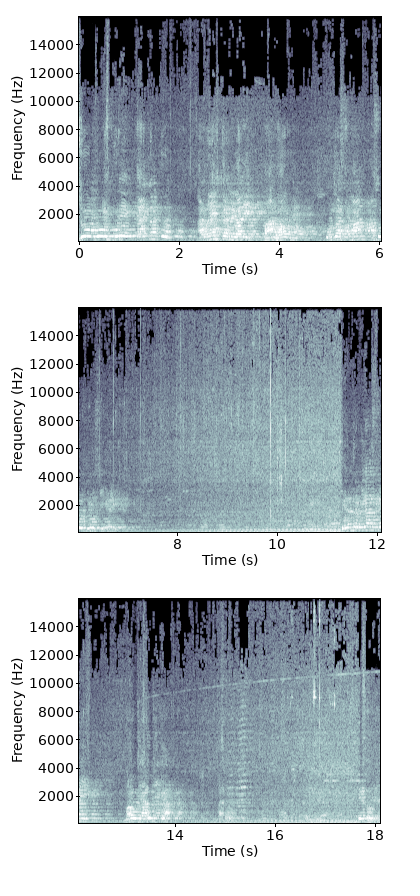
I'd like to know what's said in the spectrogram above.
जो इस पूरे कार्यक्रम को ऑर्गेनाइज करने वाले महानुभाव हैं। उनका सम्मान अशोक गिरीश जी करेंगे वीरेंद्र भैया, श्री मनोज यादव जी का। अच्छा हो गया।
